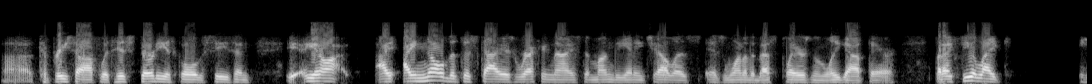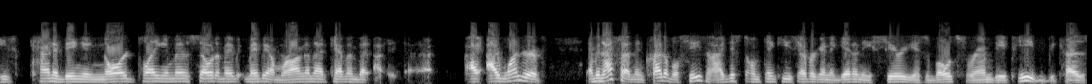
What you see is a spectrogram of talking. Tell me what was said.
Uh, Kaprizov with his 30th goal of the season. You know, I I know that this guy is recognized among the NHL as as one of the best players in the league out there, but I feel like he's kind of being ignored playing in Minnesota. Maybe maybe I'm wrong on that, Kevin, but I I, I wonder if I mean, that's an incredible season. I just don't think he's ever going to get any serious votes for MVP because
